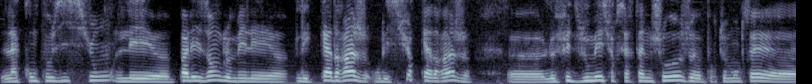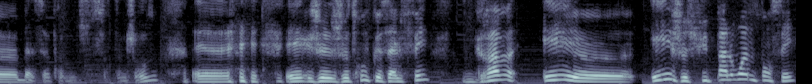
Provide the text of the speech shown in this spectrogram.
la composition, les, euh, pas les angles, mais les, euh, les cadrages ou les surcadrages, euh, le fait de zoomer sur certaines choses pour te montrer bah, certaines, choses. Et je, trouve que ça le fait grave. Et, et je suis pas loin de penser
